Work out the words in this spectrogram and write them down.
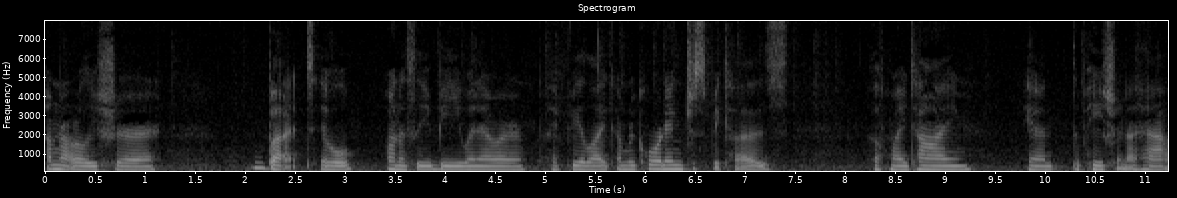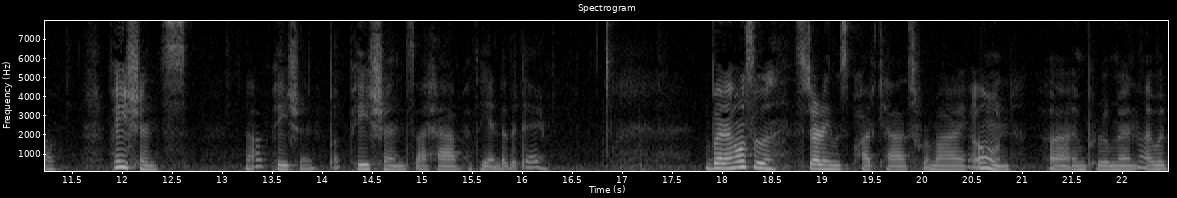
I'm not really sure, but it will honestly be whenever I feel like I'm recording, just because of my time and the patience I have. Patience not patient, but patience I have at the end of the day. But I'm also starting this podcast for my own uh, improvement. I would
